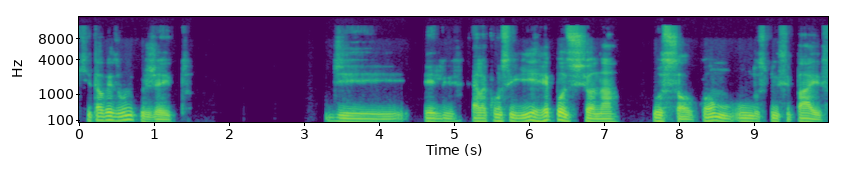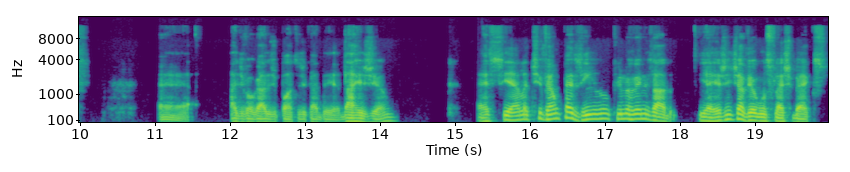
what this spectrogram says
que talvez o único jeito de ele, ela conseguir reposicionar o Sol como um dos principais é, advogados de porta de cadeia da região é se ela tiver um pezinho no crime organizado. E aí a gente já viu alguns flashbacks,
